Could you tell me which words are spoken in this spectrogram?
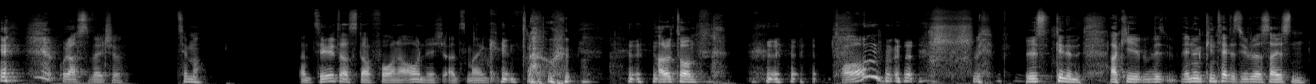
Oder hast du welche? Zimmer. Dann zählt das da vorne auch nicht als mein Kind. Hallo Tom. Tom? Okay, wenn du ein Kind hättest, wie würde das heißen?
